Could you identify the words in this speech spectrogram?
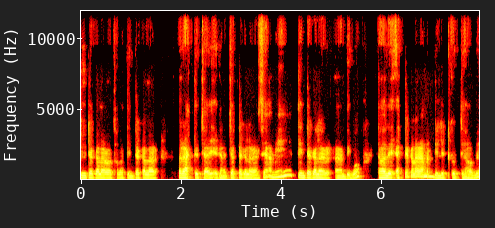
দুইটা কালার অথবা তিনটা কালার রাখতে চাই, এখানে চারটা কালার আছে, আমি তিনটা কালার দিব। তাহলে একটা কালার আমার ডিলিট করতে হবে।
